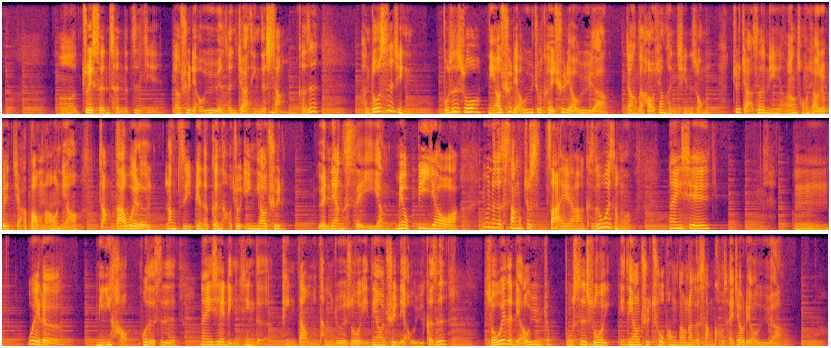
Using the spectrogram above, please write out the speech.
呃最深层的自己，要去疗愈原生家庭的伤。可是很多事情不是说你要去疗愈就可以去疗愈的，讲的好像很轻松。就假设你好像从小就被家暴，然后你要长大为了让自己变得更好，就硬要去。原谅谁一样没有必要啊，因为那个伤就是在啊。可是为什么那一些嗯，为了你好，或者是那一些灵性的频道们，他们就会说一定要去疗愈。可是所谓的疗愈，就不是说一定要去触碰到那个伤口才叫疗愈啊。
